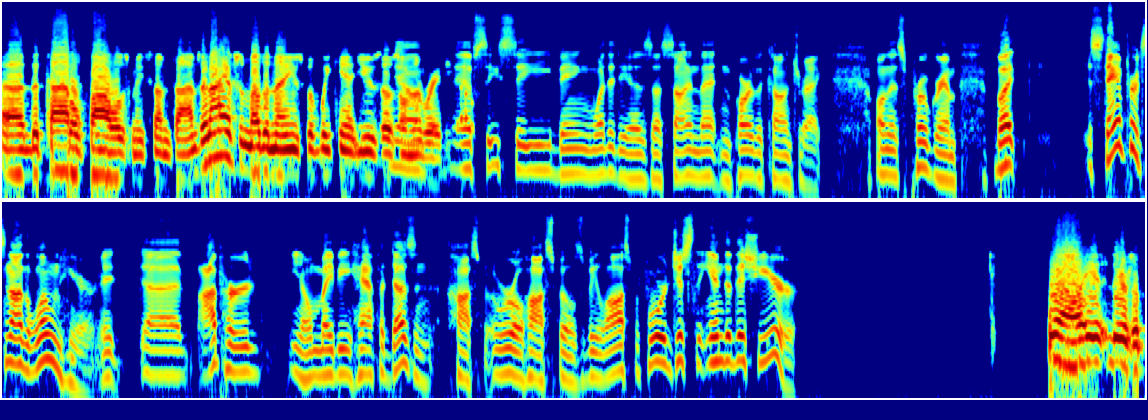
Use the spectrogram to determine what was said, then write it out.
uh, the title follows me sometimes, and I have some other names, but we can't use those on the radio. FCC being what it is, I signed that in part of the contract on this program. But Stamford's not alone here. It, uh, I've heard, you know, maybe half a dozen hospital, rural hospitals be lost before just the end of this year. Well, it, there's a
